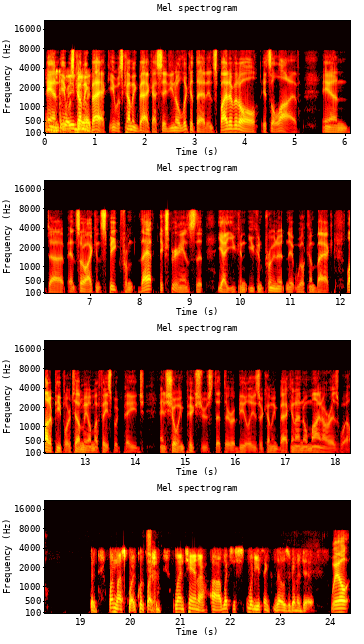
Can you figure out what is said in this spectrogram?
and it was coming it. back. It was coming back. I said, you know, look at that. In spite of it all, it's alive. And uh, and so I can speak from that experience that yeah, you can you can prune it and it will come back. A lot of people are telling me on my Facebook page and showing pictures that their abelias are coming back, and I know mine are as well. Good. One last quick, quick question. Lantana, uh, what's this, what do you think those are going to do? Well,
